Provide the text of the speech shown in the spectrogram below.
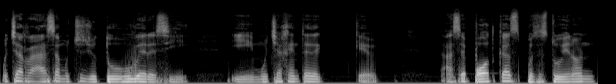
mucha raza, muchos youtubers y, y mucha gente que hace podcast, pues estuvieron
